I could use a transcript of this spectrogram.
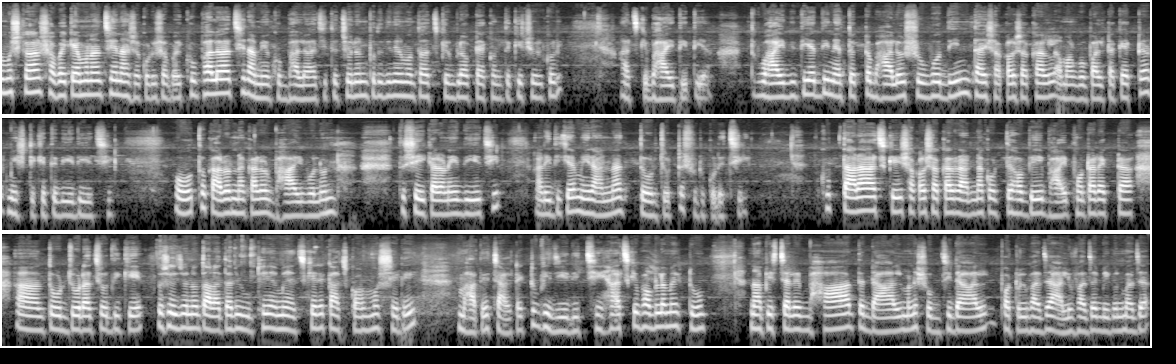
নমস্কার, সবাই কেমন আছেন? আশা করি সবাই খুব ভালো আছেন, আমিও খুব ভালো আছি। তো চলুন প্রতিদিনের মতো আজকের ব্লগটা এখন থেকে শুরু করি। আজকে ভাই দ্বিতীয়া। তো ভাই দ্বিতীয়ার দিন এত একটা ভালো, শুভ দিন, তাই সকাল সকাল আমার গোপালটাকে একটা মিষ্টি খেতে দিয়ে দিয়েছি। ও তো কারোর না কারোর ভাই বলুন, তো সেই কারণেই দিয়েছি। আর এদিকে আমি রান্নার তোড়জোড়টা শুরু করেছি। খুব তাড়া আজকে, সকাল সকাল রান্না করতে হবে, ভাই ফোঁটার একটা তোর আছে ওদিকে। তো সেই জন্য তাড়াতাড়ি উঠে আমি আজকের কাজকর্ম সেরেই ভাতের চালটা একটু ভিজিয়ে দিচ্ছি। আজকে ভাবলাম একটু নাপিস চালের ভাত, ডাল মানে সবজি ডাল, পটল ভাজা, আলু ভাজা, বেগুন ভাজা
